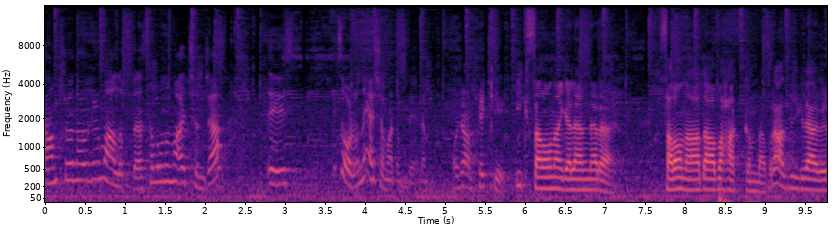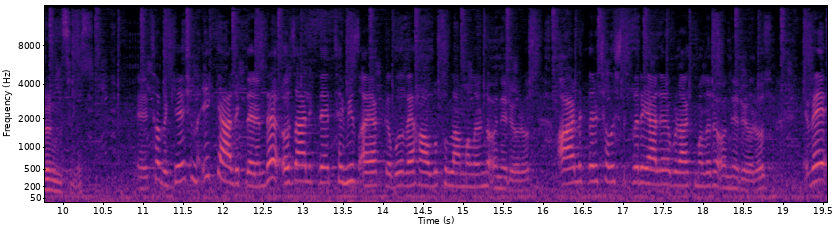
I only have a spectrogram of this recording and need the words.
antrenörlüğümü alıp da salonumu açınca e, bir zorluğunu yaşamadım diyelim. Hocam peki ilk salona gelenlere salon adabı hakkında biraz bilgiler verir misiniz? E, tabii ki. Şimdi ilk geldiklerinde özellikle temiz ayakkabı ve havlu kullanmalarını öneriyoruz. Ağırlıkları çalıştıkları yerlere bırakmaları öneriyoruz. Ve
